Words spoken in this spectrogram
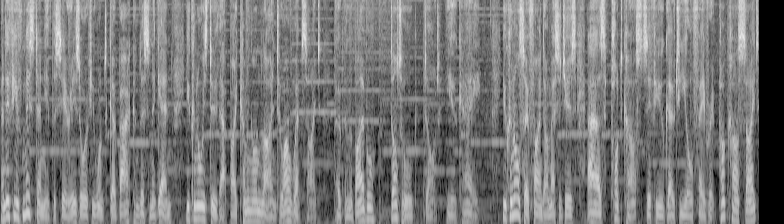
And if you've missed any of the series, or if you want to go back and listen again, you can always do that by coming online to our website, openthebible.org.uk. You can also find our messages as podcasts if you go to your favourite podcast site,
